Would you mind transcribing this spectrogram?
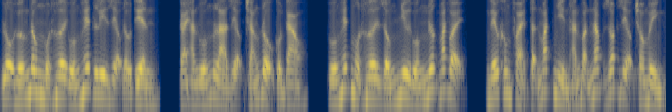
Lộ hướng đông một hơi uống hết ly rượu đầu tiên, cái hắn uống là rượu trắng độ cồn cao, uống hết một hơi giống như uống nước mắt vậy, nếu không phải tận mắt nhìn hắn vặn nắp rót rượu cho mình,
